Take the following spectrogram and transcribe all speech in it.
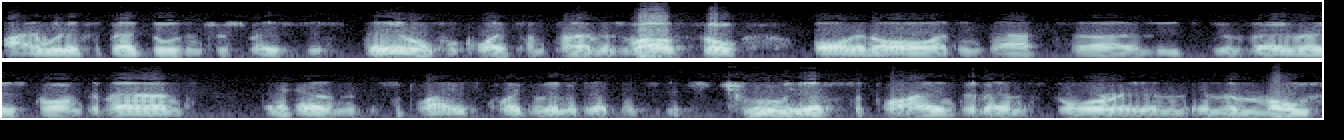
I would expect those interest rates to stay low for quite some time as well. So all in all, I think that uh, leads to a very, very strong demand. And again, the supply is quite limited. It's, it's truly a supply and demand story in, in the most,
